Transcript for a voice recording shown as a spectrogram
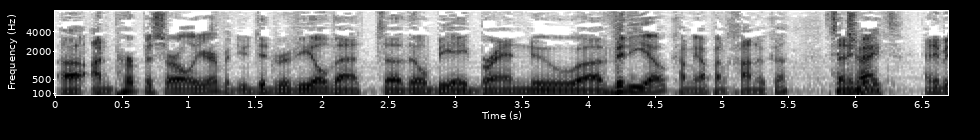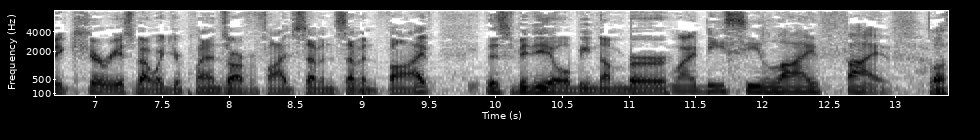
uh, on purpose earlier, but you did reveal that uh, there'll be a brand new uh, video coming up on Hanukkah. So That's anybody, right. Anybody curious about what your plans are for 5775? This video will be number YBC Live Five. well,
